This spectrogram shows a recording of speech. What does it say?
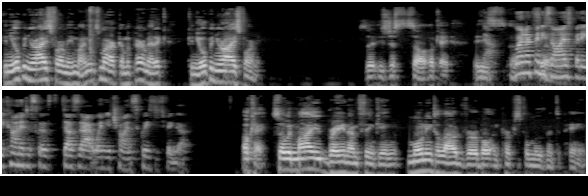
can you open your eyes for me? My name's Mark. I'm a paramedic. Can you open your eyes for me? So he's just, so, okay. No, uh, won't open his eyes, but he kind of just goes, does that when you try and squeeze his finger. Okay, so in my brain, I'm thinking moaning to loud verbal and purposeful movement to pain.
